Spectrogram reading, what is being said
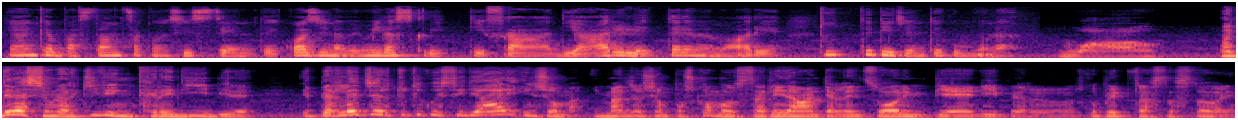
e anche abbastanza consistente, quasi 9000 scritti fra diari, lettere e memorie, tutte di gente comune. Wow! Ma deve essere un archivio incredibile! E per leggere tutti questi diari, insomma, immagino sia un po' scomodo star lì davanti al lenzuolo in piedi per scoprire tutta questa storia.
